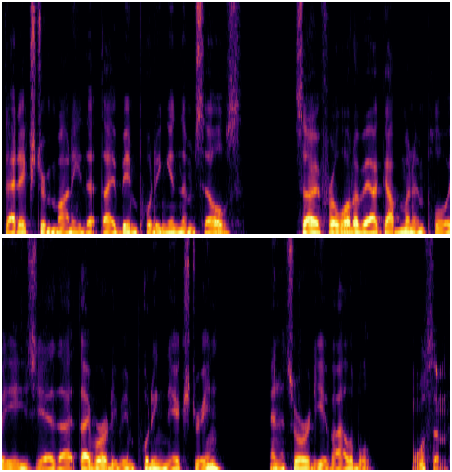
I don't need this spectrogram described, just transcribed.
that extra money that they've been putting in themselves. So for a lot of our government employees, yeah, they, they've already been putting the extra in, and it's already available. Awesome.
